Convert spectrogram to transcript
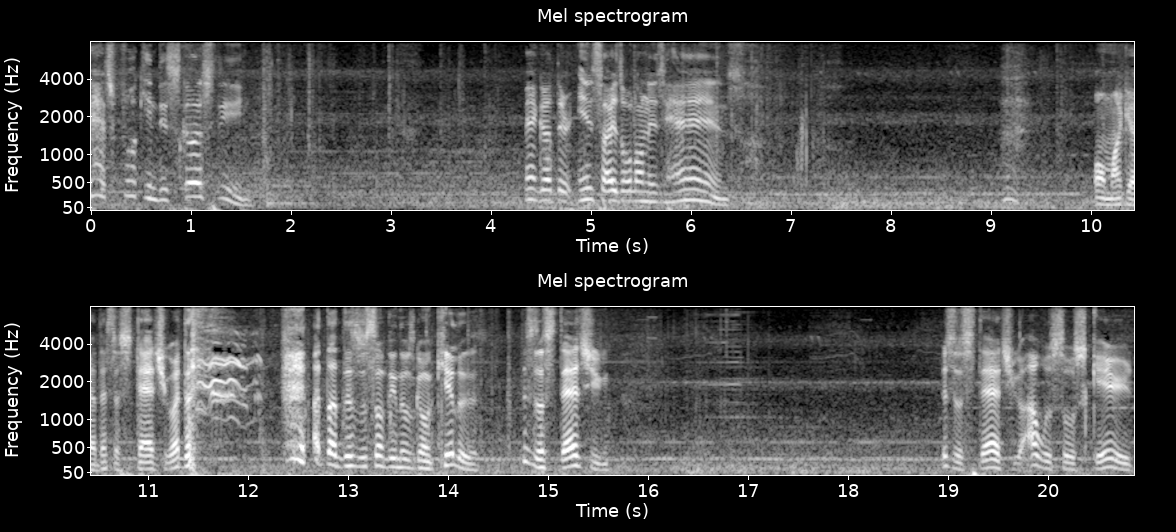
That's fucking disgusting. Man got their insides all on his hands. Oh my god, that's a statue. I thought, I thought this was something that was gonna kill us. This is a statue. This is a statue. I was so scared.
